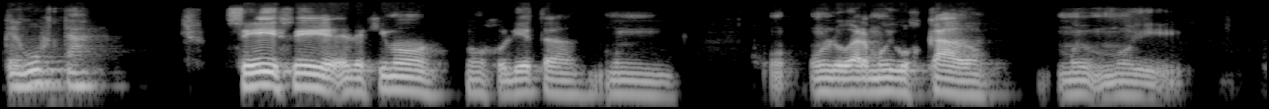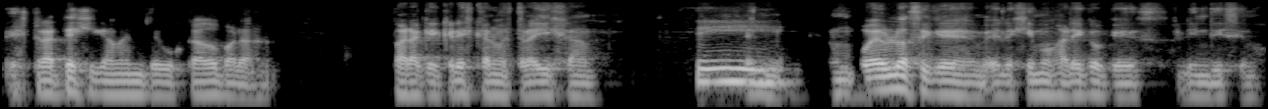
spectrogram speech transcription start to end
te gusta. Sí, sí, elegimos con Julieta un, lugar muy buscado, muy, muy estratégicamente buscado para, para que crezca nuestra hija en un pueblo, así que elegimos Areco, que es lindísimo.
